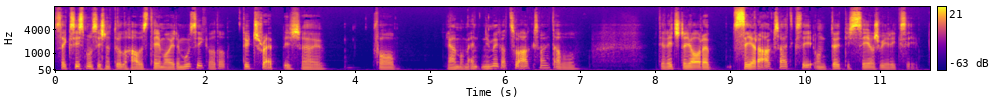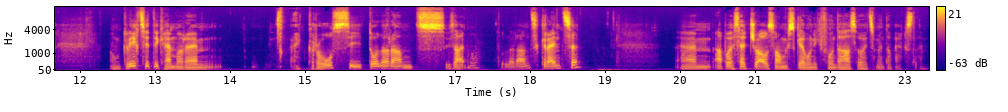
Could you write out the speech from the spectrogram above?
Sexismus ist natürlich auch ein Thema in der Musik, oder? Deutschrap ist äh, vor, ja, im Moment nicht mehr gerade so angesagt, aber in den letzten Jahren sehr angesagt gewesen und dort ist es sehr schwierig gewesen. Und gleichzeitig haben wir ähm, eine grosse Toleranz, wie sagt man, Toleranzgrenze. Ähm, aber es hat schon auch Songs gegeben, wo ich gefunden habe, so, jetzt müssen wir wechseln.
